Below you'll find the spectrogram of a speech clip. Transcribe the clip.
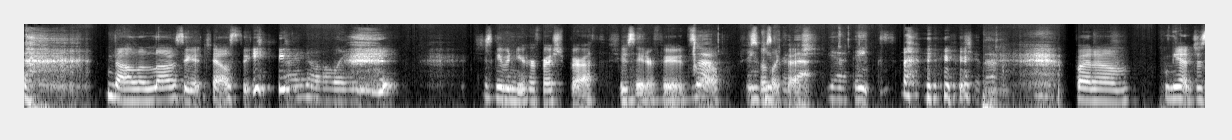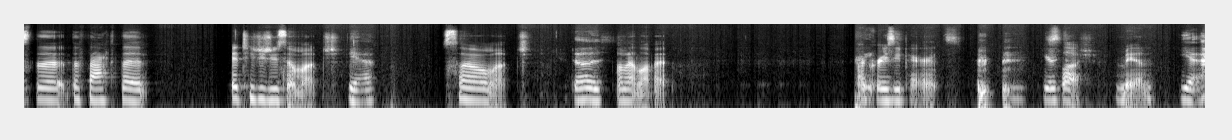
Nala loves it, Chelsea. I know, like She's giving you her fresh breath. She just ate her food, so she thank smells like fish. that. Yeah, thanks. But um, yeah, just the the fact that it teaches you so much, Yeah, so much, it does. and I love it. Our crazy parents, Your slash man, yeah.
